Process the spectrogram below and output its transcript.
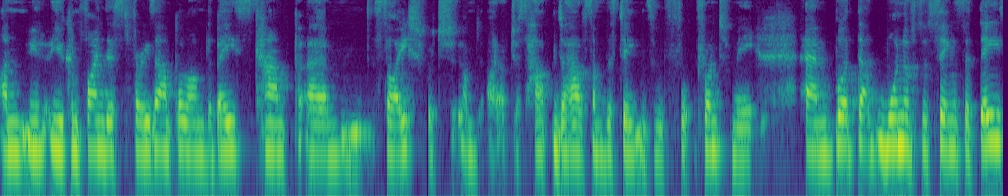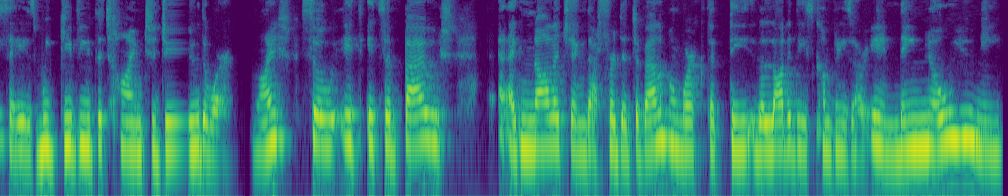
and you, you can find this, for example, on the Basecamp um, site, which um, I just happen to have some of the statements in f- front of me. Um, but that one of the things that they say is we give you the time to do the work, right? So it, it's about acknowledging that for the development work that the, a lot of these companies are in, they know you need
